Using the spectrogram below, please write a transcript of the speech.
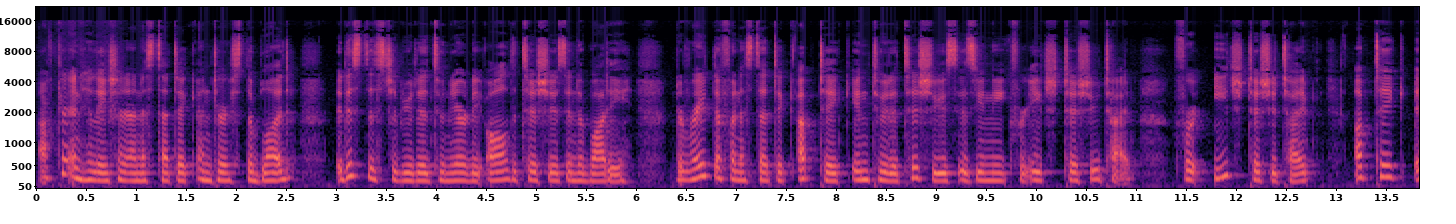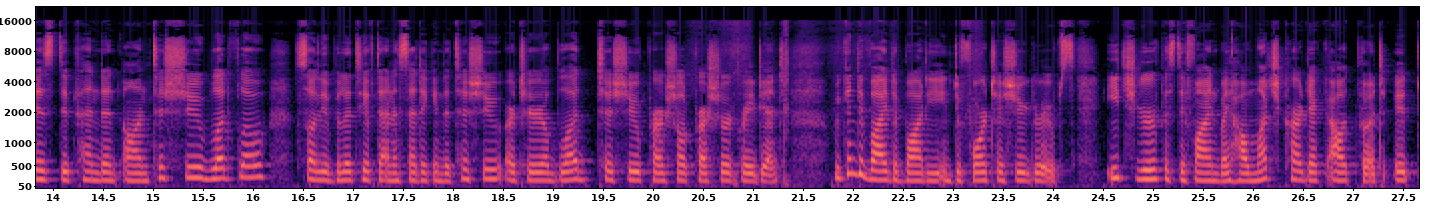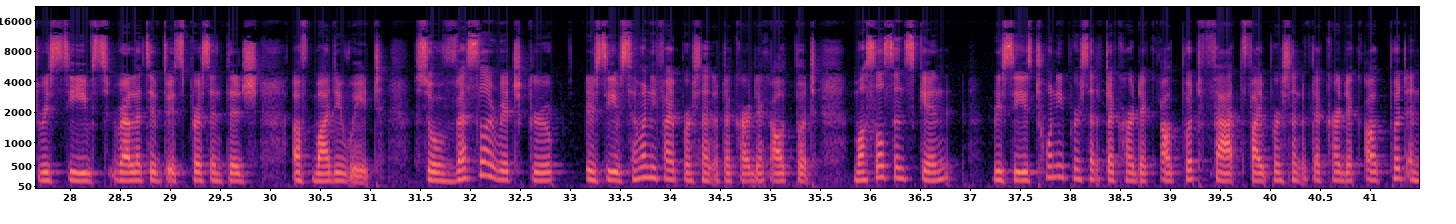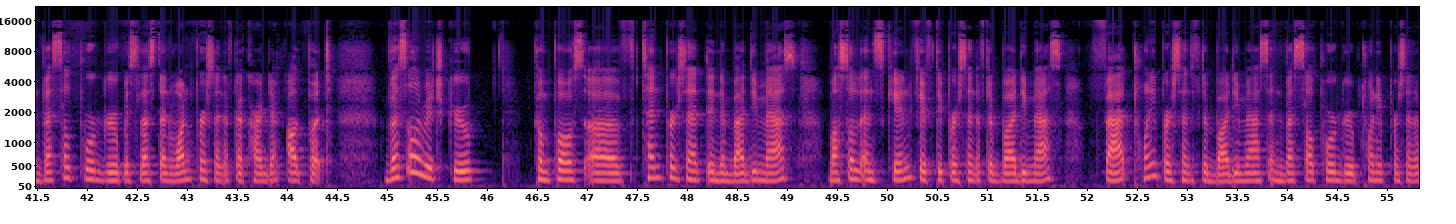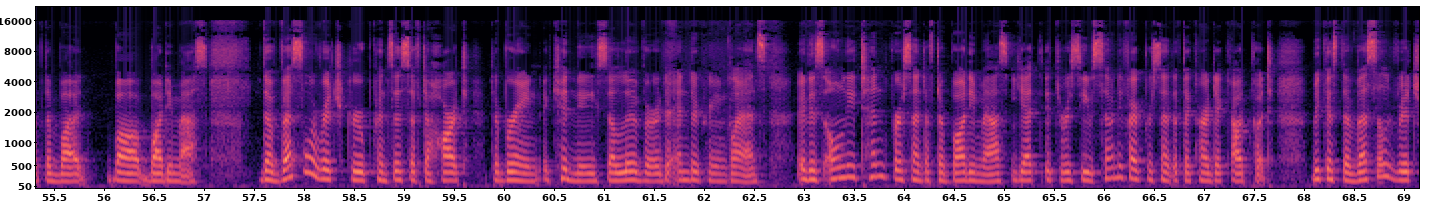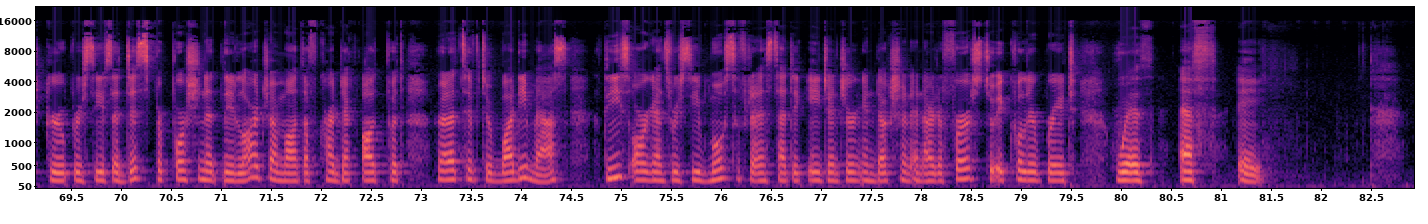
After inhalation anesthetic enters the blood, it is distributed to nearly all the tissues in the body. The rate of anesthetic uptake into the tissues is unique for each tissue type. For each tissue type, Uptake is dependent on tissue blood flow, solubility of the anesthetic in the tissue, arterial blood tissue partial pressure gradient. We can divide the body into four tissue groups. Each group is defined by how much cardiac output it receives relative to its percentage of body weight. So, vessel rich group receives 75% of the cardiac output. Muscles and skin receives 20% of the cardiac output, fat 5% of the cardiac output, and vessel poor group is less than 1% of the cardiac output. Vessel rich group composed of 10% in the body mass, muscle and skin 50% of the body mass, fat 20% of the body mass, and vessel poor group 20% of the body mass. The vessel rich group consists of the heart, the brain, the kidneys, the liver, the endocrine glands. It is only 10% of the body mass, yet it receives 75% of the cardiac output. Because the vessel rich group receives a disproportionately large amount of cardiac output relative to body mass, these organs receive most of the anesthetic agent during induction and are the first to equilibrate with FA.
